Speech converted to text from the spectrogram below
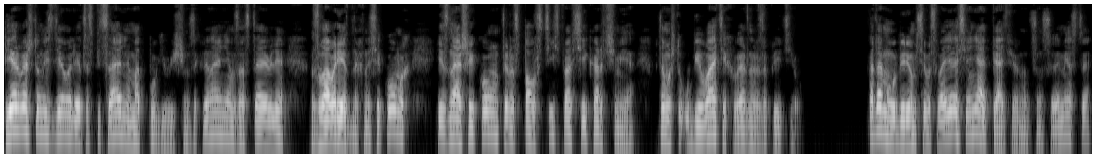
Первое, что мы сделали, это специальным отпугивающим заклинанием заставили зловредных насекомых из нашей комнаты расползтись по всей корчме, потому что убивать их Вернер запретил. Когда мы уберемся во своясь, они опять вернутся на свое место,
